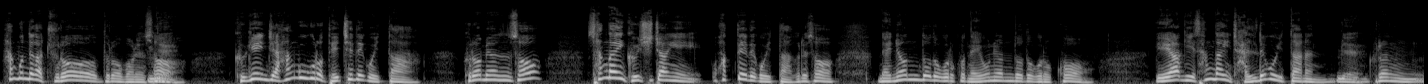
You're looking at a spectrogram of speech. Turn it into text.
한 군데가 줄어들어 버려서 네. 그게 이제 한국으로 대체되고 있다. 그러면서 상당히 그 시장이 확대되고 있다. 그래서 내년도도 그렇고 내후년도도 그렇고 예약이 상당히 잘 되고 있다는 네. 그런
